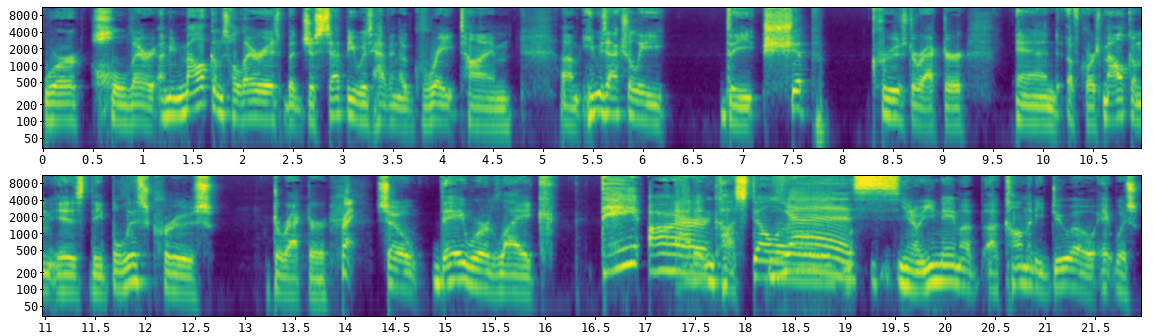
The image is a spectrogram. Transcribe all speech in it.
were hilarious. I mean, Malcolm's hilarious, but Giuseppe was having a great time. Um, he was actually the ship cruise director, and of course, Malcolm is the Bliss cruise director. Right. So they were like They are Abbott and Costello. Yes. You know, you name a, a comedy duo, it was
